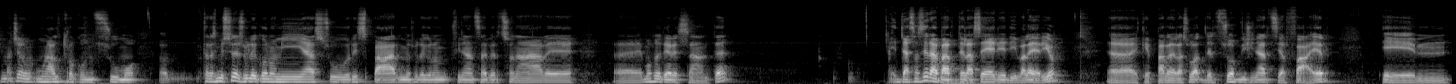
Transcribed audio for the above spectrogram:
immagino un altro consumo, uh, trasmissione sull'economia, sul risparmio, sulla finanza personale, eh, molto interessante. E da stasera parte la serie di Valerio, eh, che parla sua, del suo avvicinarsi al Fire. E, ehm,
